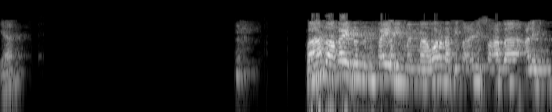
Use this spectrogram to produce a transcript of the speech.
Ya. Fahada qaidun min khairin mimma warada fi ta'lim sahaba alaihim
